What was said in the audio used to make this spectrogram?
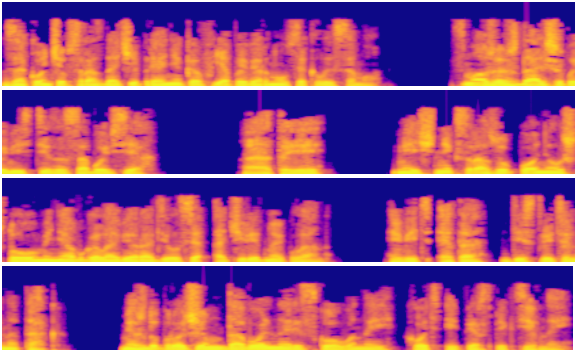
закончив с раздачей пряников, я повернулся к Лысому. Сможешь дальше повести за собой всех? А ты? Мечник сразу понял, что у меня в голове родился очередной план. Ведь это действительно так. Между прочим, довольно рискованный, хоть и перспективный.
